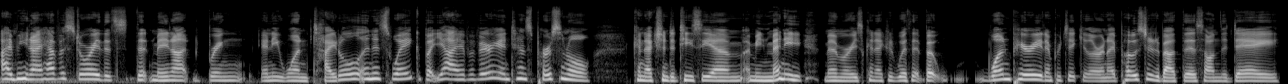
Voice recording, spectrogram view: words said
I mean, I have a story that's that may not bring any one title in its wake, but yeah, I have a very intense personal connection to TCM. I mean, many memories connected with it, but one period in particular, and I posted about this on the day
